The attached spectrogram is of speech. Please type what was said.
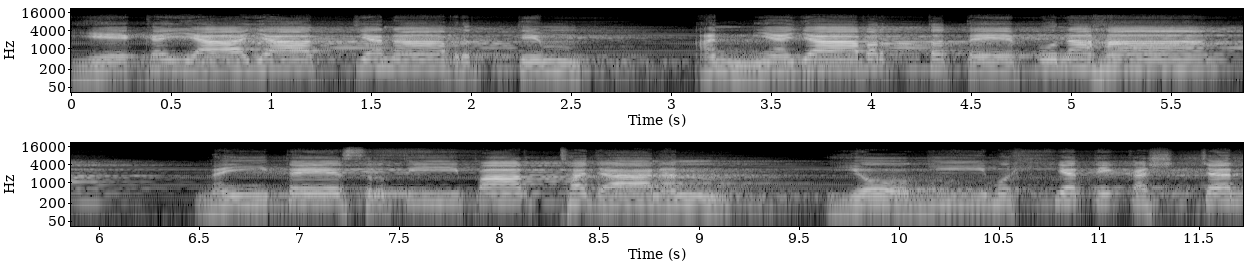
एकयायात्यनावृत्तिम् अन्यया वर्तते पुनः। नैते श्रुती पार्थजानन् योगी मुह्यति कश्चन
